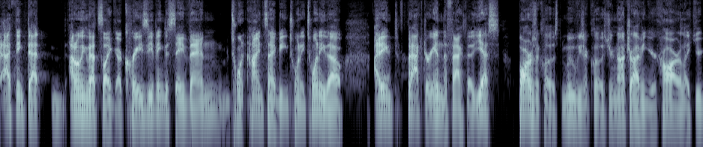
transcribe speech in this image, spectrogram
i think that i don't think that's like a crazy thing to say then Tw- hindsight being 2020 though i didn't factor in the fact that yes bars are closed movies are closed you're not driving your car like you're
